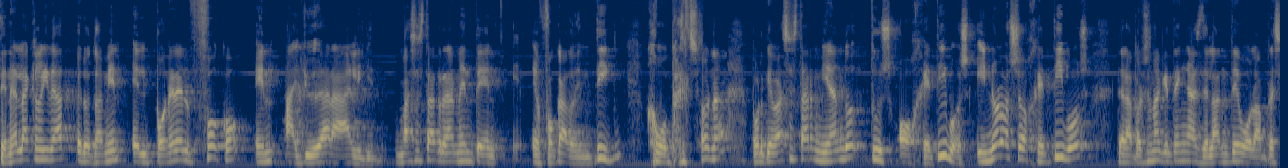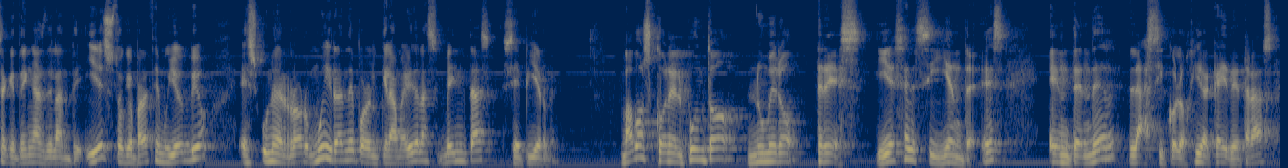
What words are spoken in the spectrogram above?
tener la claridad, pero también el poner el foco en ayudar a alguien. Vas a estar realmente enfocado en ti como persona porque vas a estar mirando tus objetivos y no los objetivos de la persona que tengas delante o la empresa que tengas delante. Y esto que parece muy obvio es un error muy grande por el que la mayoría de las ventas se pierden. Vamos con el punto número 3 y es el siguiente, es entender la psicología que hay detrás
